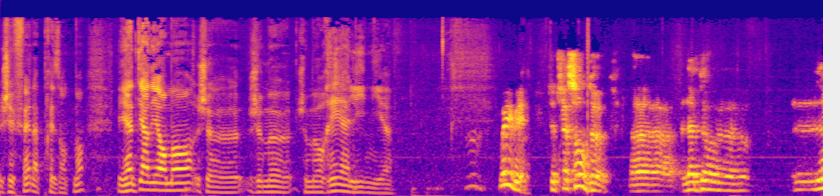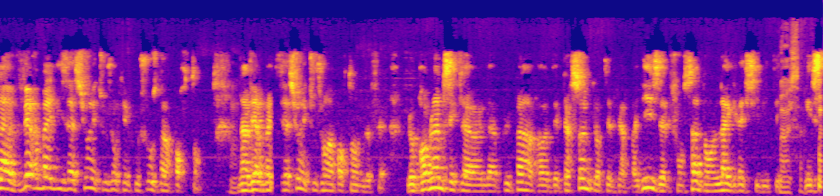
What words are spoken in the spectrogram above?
j'ai fait là présentement. Et intérieurement, je, je, me, je me réaligne. Oui, mais de toute façon, de, euh, la, de, la verbalisation est toujours quelque chose d'important. Hmm. La verbalisation est toujours importante de le faire. Le problème, c'est que la, plupart des personnes, quand elles verbalisent, elles font ça dans l'agressivité. Et ça,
